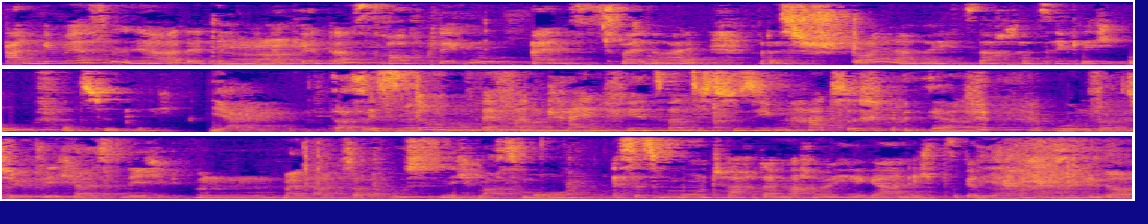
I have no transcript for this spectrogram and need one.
angemessen, ja, der Techniker ja. kennt das, draufklicken, eins, zwei, drei. Aber das Steuerrecht sagt tatsächlich unverzüglich. Ja, das ist, ist dumm, wenn man kein 24 zu 7 hat. Ja, unverzüglich heißt nicht, hm, mein Hand sagt Husten, ich mach's morgen. Es ist Montag, dann machen wir hier gar nichts. Genau. Ja, genau.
